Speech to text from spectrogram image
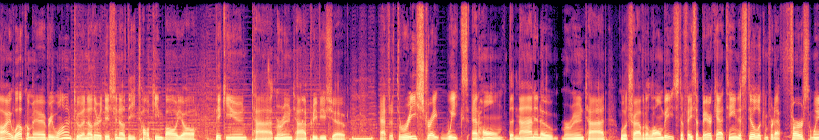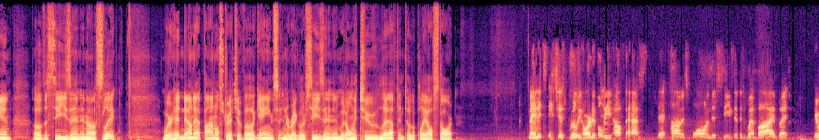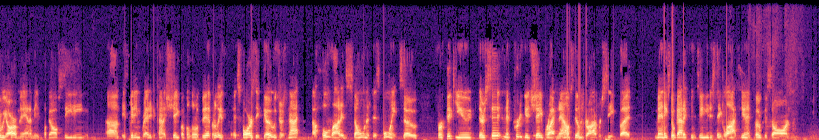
All right, welcome everyone to another edition of the Talking Ball Y'all Picayune Tide Maroon Tide preview show. After three straight weeks at home, the 9 and 0 Maroon Tide will travel to Long Beach to face a Bearcat team that's still looking for that first win of the season. And uh, Slick, we're heading down that final stretch of uh, games in the regular season, and with only two left until the playoffs start. Man, it's it's just really hard to believe how fast that time has flown this season has went by. But here we are, man. I mean, playoff seeding um, is getting ready to kind of shape up a little bit. But really, as far as it goes, there's not a whole lot in stone at this point. So for Picayune, they're sitting in pretty good shape right now, still in the driver's seat. But man, they still got to continue to stay locked in and focus on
